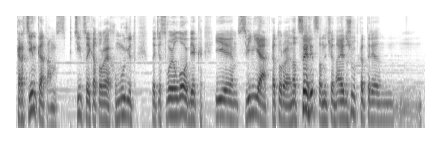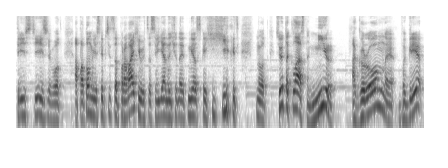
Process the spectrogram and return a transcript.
картинка там с птицей, которая хмурит вот эти свой лобик, и свинья, в которую она целится, начинает жутко трястись, вот. А потом, если птица провахивается, свинья начинает мерзко хихикать. Вот. Все это классно. Мир огромное. В игре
